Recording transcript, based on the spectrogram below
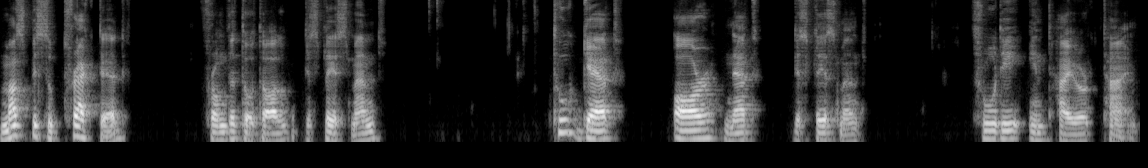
must be subtracted from the total displacement to get our net displacement through the entire time.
